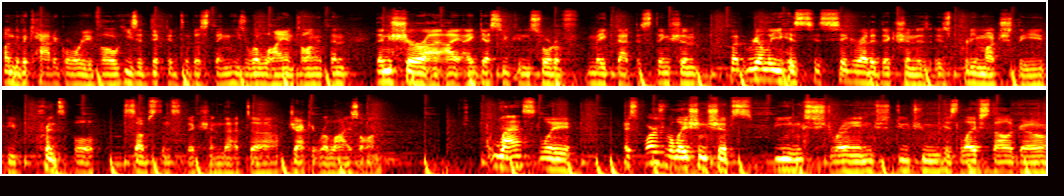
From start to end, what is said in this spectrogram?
under the category of oh he's addicted to this thing, he's reliant on it, then then sure, I, I guess you can sort of make that distinction. But really, his his cigarette addiction is, is pretty much the the principal substance addiction that uh, Jacket relies on. Lastly, as far as relationships being strained due to his lifestyle go,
